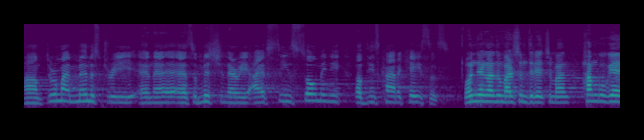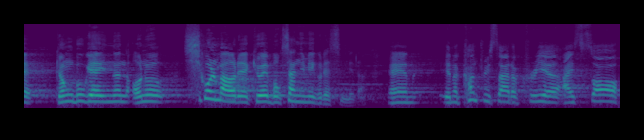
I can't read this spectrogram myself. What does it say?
Um, through my ministry and a- as a missionary, I have seen so many of these kind of cases. 언젠가도 말씀드렸지만 한국의 경북에 있는 어느 시골 마을의 교회 목사님이 그랬습니다. And in a countryside of Korea, I saw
